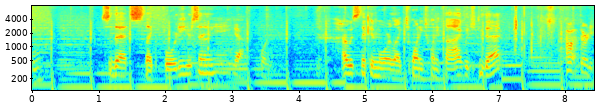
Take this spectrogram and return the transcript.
15 So that's like 40 you're saying? Yeah, 40 I was thinking more like 20, 25. Would you do that? How about 30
